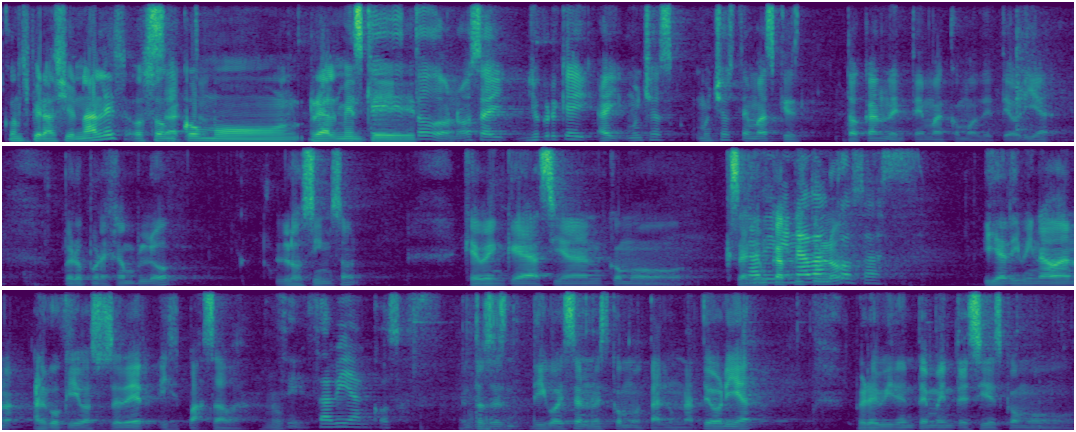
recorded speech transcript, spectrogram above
conspiracionales o son Exacto. como Es que realmente... hay de todo, ¿no? O sea, yo creo que hay, hay muchos, muchos temas que tocan el tema como de teoría, pero por ejemplo, Los Simpson, que ven que hacían como que salía un Adivinaban capítulo cosas. y adivinaban algo que iba a suceder y pasaba, ¿no? Sí, sabían cosas. Entonces, digo, esa no es como tal una teoría, pero evidentemente sí es como,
